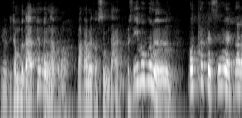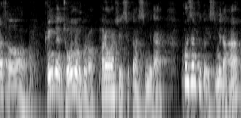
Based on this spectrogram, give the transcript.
이렇게 전부 다 편백나무로 마감해 뒀습니다. 그래서 이 부분은 어떻게 쓰느냐에 따라서 굉장히 좋은 용도로 활용할 수 있을 것 같습니다. 콘센트도 있습니다.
